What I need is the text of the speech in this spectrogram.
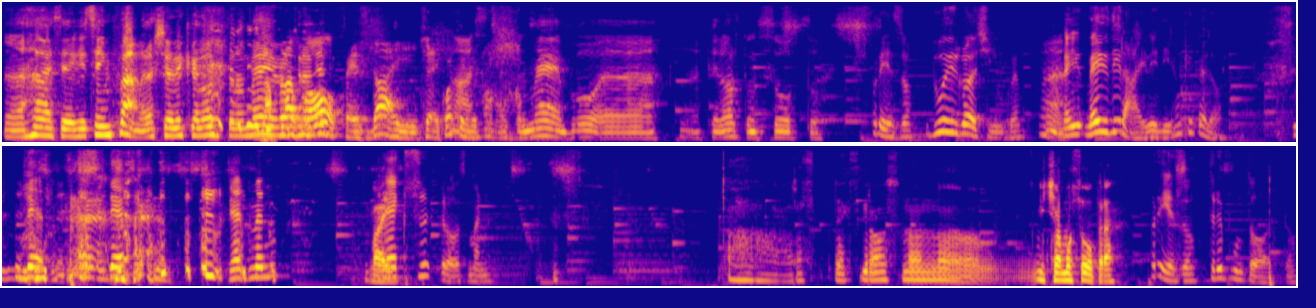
Ah, sei, sei infame, lasciare che l'orto a me. è plasma offense, dai, cioè, qua No, sei sì, per me, boh, eh, che l'Orton sotto. Preso 2,5. Eh. Meglio, meglio di Rai, vedi, anche Kyle Orton. Dead- Dead- Deadman Vai. Rex Grossman. Ah, Rex, Rex Grossman, diciamo sopra. Preso 3.8.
